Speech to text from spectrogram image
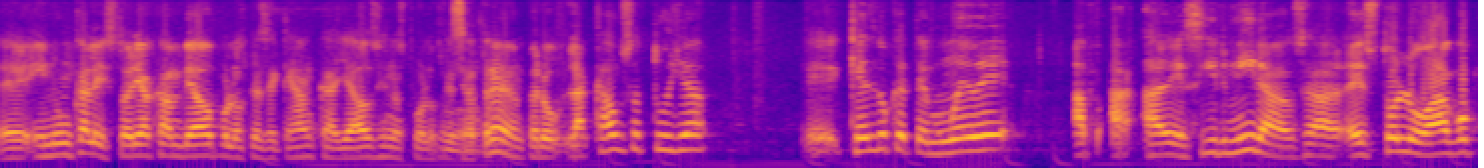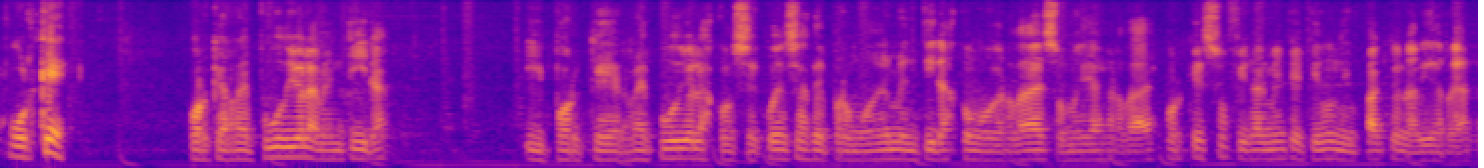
Eh, y nunca la historia ha cambiado por los que se quedan callados, sino por los que se atreven. Pero la causa tuya, eh, ¿qué es lo que te mueve a, a, decir, mira, o sea, esto lo hago, ¿por qué? Porque repudio la mentira y porque repudio las consecuencias de promover mentiras como verdades o medias verdades, porque eso finalmente tiene un impacto en la vida real.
